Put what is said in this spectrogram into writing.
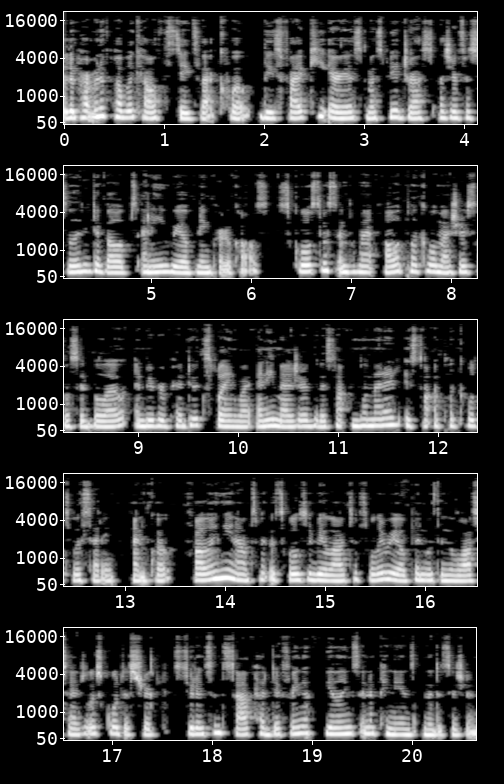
The Department of Public Health states that, quote, these five key areas must be addressed as your facility develops any reopening protocols. Schools must implement all applicable measures listed below and be prepared to explain why any measure that is not implemented is not applicable to the setting, end quote. Following the announcement that schools would be allowed to fully reopen within the Los Angeles School District, students and staff had differing feelings and opinions on the decision.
